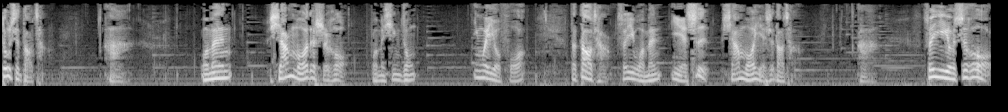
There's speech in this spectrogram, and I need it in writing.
都是道场啊。我们降魔的时候，我们心中因为有佛的道场，所以我们也是降魔，也是道场啊。所以有时候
